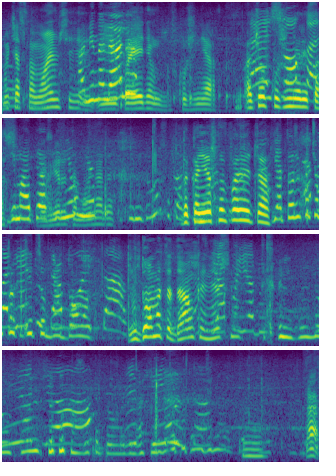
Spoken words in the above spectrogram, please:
Мы сейчас помоемся Амина и поедем в Куженер. А что в кужинере-то? Дима, ты охренел, нет? надо. Ты не думаешь, что Да, конечно, поедете. Я тоже хочу прокатиться будет дома. Ну дома-то дам, конечно. Так,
